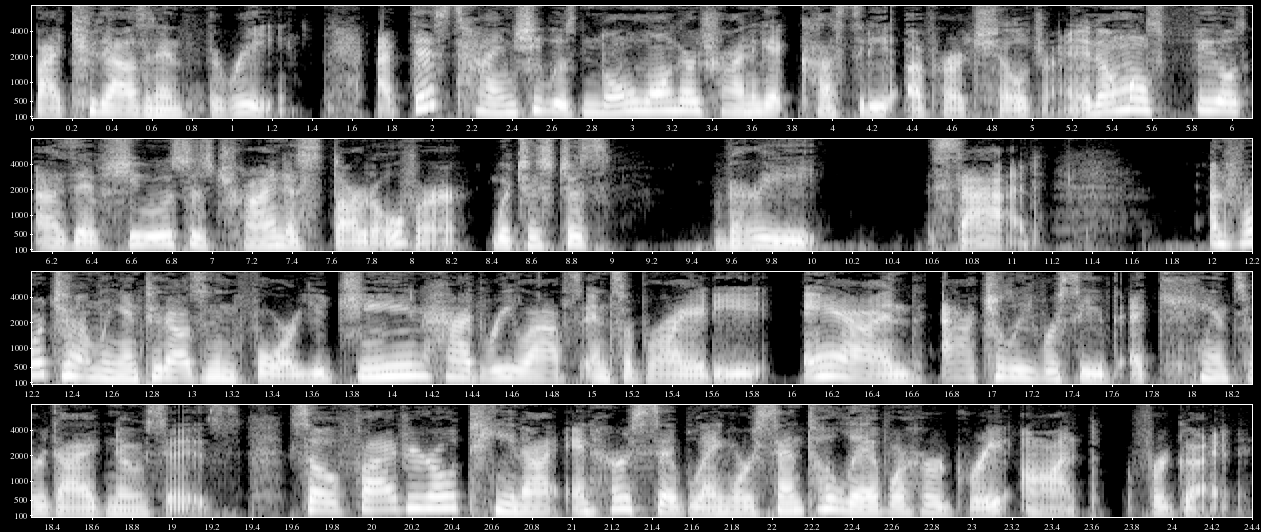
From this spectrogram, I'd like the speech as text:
by 2003. At this time, she was no longer trying to get custody of her children. It almost feels as if she was just trying to start over, which is just very sad. Unfortunately, in 2004, Eugene had relapsed in sobriety and actually received a cancer diagnosis. So five-year-old Tina and her sibling were sent to live with her great aunt for good.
